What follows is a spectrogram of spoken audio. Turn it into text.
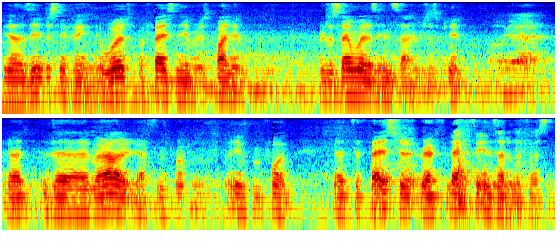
you know, there's an interesting thing. The word for face in Hebrew is panim, which is the same word as inside, which is pnim. Right? The morality lessons, even from before, that the face reflects the inside of the person.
